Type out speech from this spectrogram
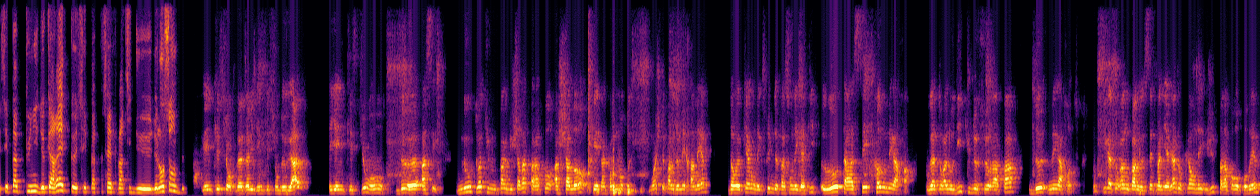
c'est pas puni de carrette que c'est pas ça fait partie du, de l'ensemble. Il y a une question, David, il y a une question de lave et il y a une question de AC. Nous, toi, tu me parles du Shabbat par rapport à Shamor, qui est un commandement positif. Moi, je te parle de Mechamer, dans lequel on exprime de façon négative assez comme Melacha. Où la Torah nous dit tu ne feras pas de Melachot. Donc, si la Torah nous parle de cette manière-là, donc là, on est juste par rapport au problème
